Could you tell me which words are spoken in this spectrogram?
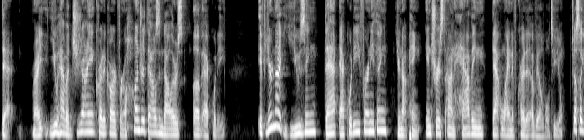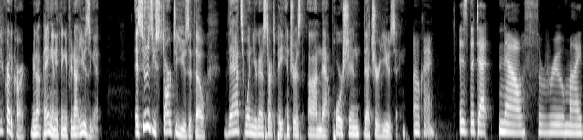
debt, right? You have a giant credit card for $100,000 of equity. If you're not using that equity for anything, you're not paying interest on having that line of credit available to you. Just like your credit card, you're not paying anything if you're not using it. As soon as you start to use it, though, that's when you're going to start to pay interest on that portion that you're using. Okay. Is the debt now through my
